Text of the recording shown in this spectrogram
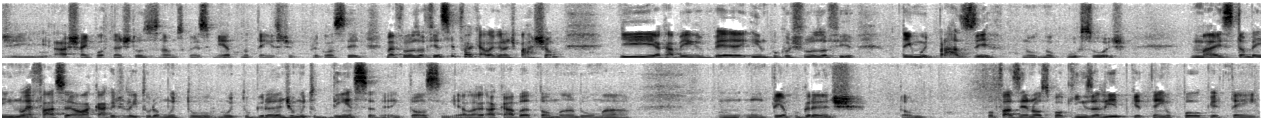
de, achar importante todos os ramos de conhecimento, não tenho esse tipo de preconceito. Mas filosofia sempre foi aquela grande paixão e acabei é, indo para o curso de filosofia. Tenho muito prazer no, no curso hoje. mas também não é fácil, é uma carga de leitura muito, muito grande, muito densa, né? então assim, ela acaba tomando uma, um, um, tempo grande. Então, vou fazendo aos pouquinhos ali, porque tem o poker, tem,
